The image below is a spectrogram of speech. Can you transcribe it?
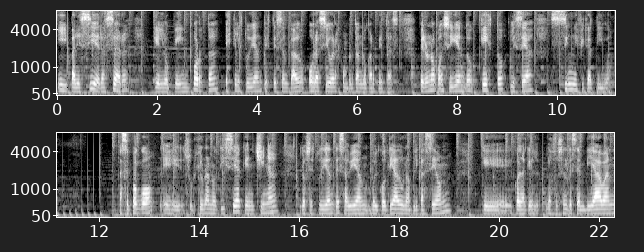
y pareciera ser que lo que importa es que el estudiante esté sentado horas y horas completando carpetas, pero no consiguiendo que esto le sea significativo. Hace poco eh, surgió una noticia que en China los estudiantes habían boicoteado una aplicación con la que los docentes enviaban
